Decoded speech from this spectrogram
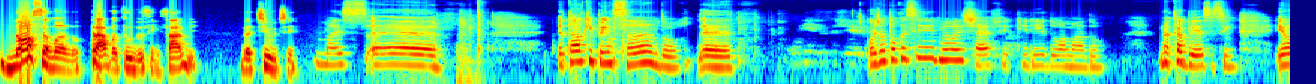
nossa, mano, trava tudo assim, sabe? Da tilt. Mas é. Eu tava aqui pensando. É Hoje eu tô com esse meu ex-chefe, querido, amado, na cabeça, assim. Eu,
